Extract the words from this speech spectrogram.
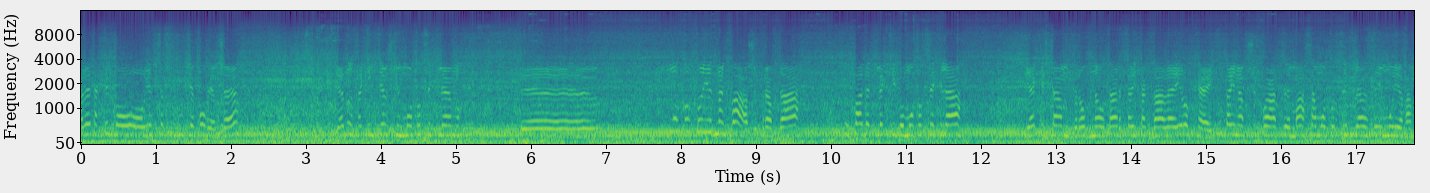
ale tak tylko jeszcze w skrócie powiem, że jadąc takim ciężkim motocyklem, yy, no to to jednak waży, prawda? Upadek lekkiego motocykla, jakieś tam drobne otarcia i tak dalej, ok, tutaj na przykład masa motocykla zdejmuje Wam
